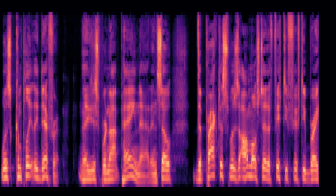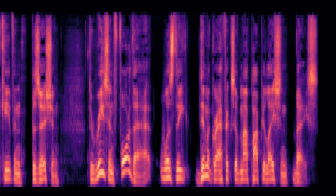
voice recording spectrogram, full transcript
was completely different. They just were not paying that. And so the practice was almost at a 50 50 break even position. The reason for that was the demographics of my population base.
